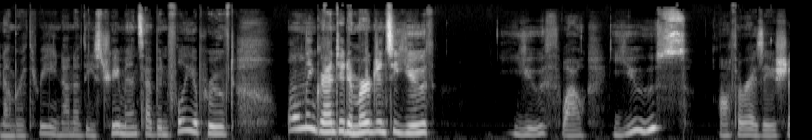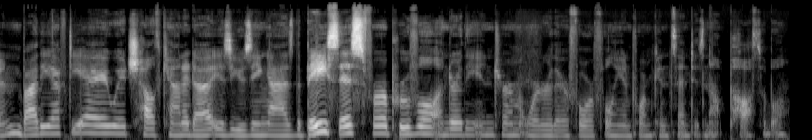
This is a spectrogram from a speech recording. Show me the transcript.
Number three, none of these treatments have been fully approved, only granted emergency youth, youth, wow, use authorization by the FDA, which Health Canada is using as the basis for approval under the interim order. Therefore, fully informed consent is not possible.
